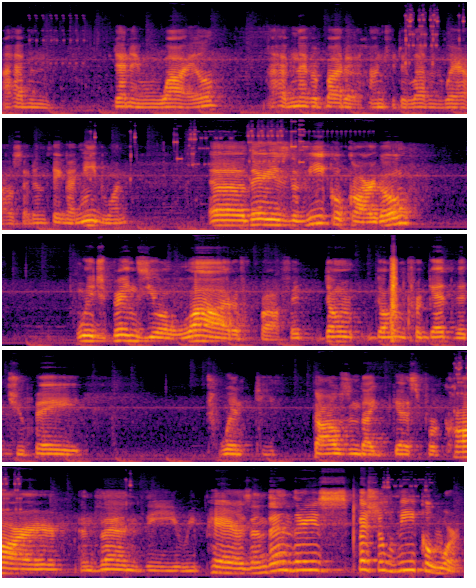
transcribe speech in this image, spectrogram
I haven't done in a while. I have never bought a 111 warehouse. I don't think I need one. Uh, there is the vehicle cargo, which brings you a lot of profit. Don't don't forget that you pay twenty thousand, I guess, for car, and then the repairs, and then there is special vehicle work,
